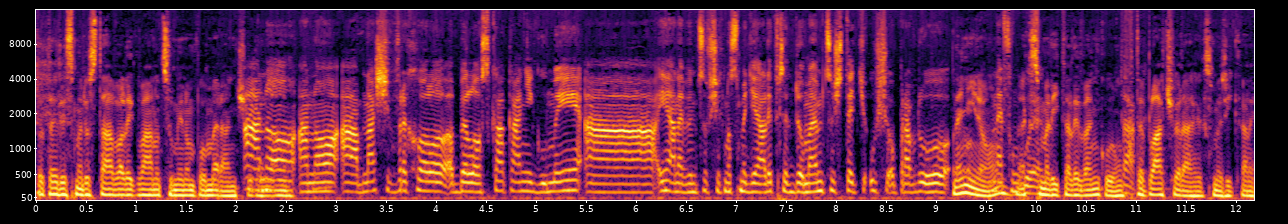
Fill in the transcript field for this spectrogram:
To tehdy jsme dostávali k Vánocům jenom pomeranči. Ano, no. ano, a naš vrchol bylo skákání gumy a já nevím, co všechno jsme dělali před domem, což teď už opravdu Není, no, nefunguje. Jak jsme lítali venku, tak. v tepláčorách, jak jsme říkali.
